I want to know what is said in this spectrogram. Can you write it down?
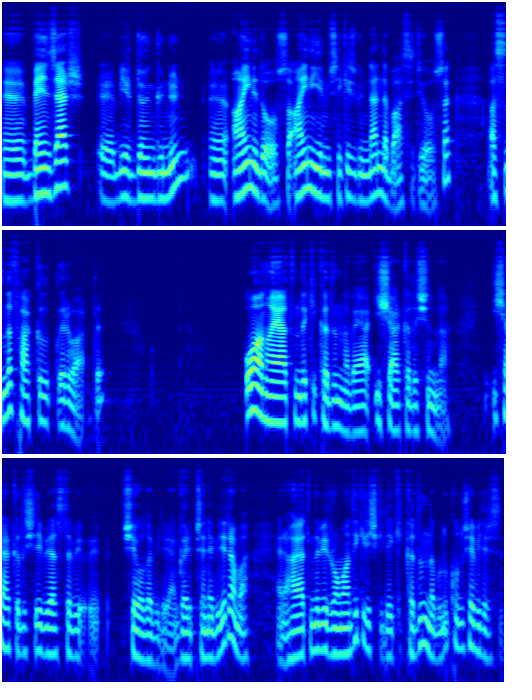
Ee, benzer e, bir döngünün e, aynı da olsa aynı 28 günden de bahsediyor olsak aslında farklılıkları vardı. O an hayatındaki kadınla veya iş arkadaşınla iş arkadaşıyla biraz tabii e, şey olabilir yani garipsenebilir ama yani hayatında bir romantik ilişkideki kadınla bunu konuşabilirsin.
